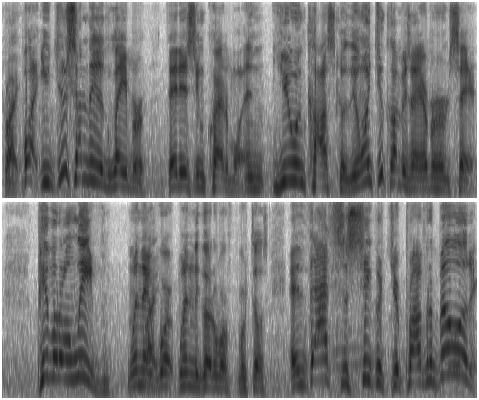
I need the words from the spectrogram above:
Right. But you do something with labor that is incredible. And you and Costco, the only two companies I ever heard say it. People don't leave when they Right. work when they go to work for Portillo's, and that's the secret to your profitability.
